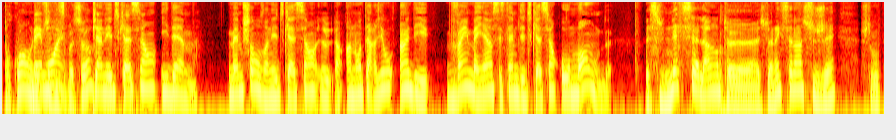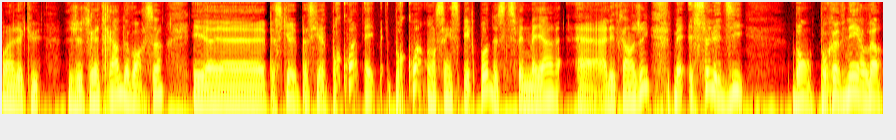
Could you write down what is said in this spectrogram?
pourquoi on Ben, n'utilise moins. pas ça? Puis en éducation, idem. Même chose en éducation. En Ontario, un des 20 meilleurs systèmes d'éducation au monde. Ben, C'est une excellente, euh, c'est un excellent sujet, je trouve, pour un docu. J'ai très, très hâte de voir ça. Et euh, parce que, parce que pourquoi, eh, pourquoi on s'inspire pas de ce qui se fait de meilleur à, à l'étranger? Mais cela dit. Bon, pour revenir là,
